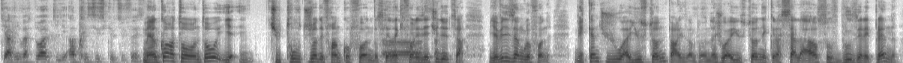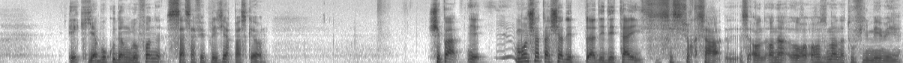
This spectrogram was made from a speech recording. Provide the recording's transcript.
qui arrivent vers toi, qui apprécient ce que tu fais. Mais encore à Toronto, il y a- tu trouves toujours des francophones, parce qu'il y en a qui font les Ah, études de ça. Mais il y avait des anglophones. Mais quand tu joues à Houston, par exemple, on a joué à Houston et que la salle à House of Blues, elle est pleine, et qu'il y a beaucoup d'anglophones, ça, ça fait plaisir parce que, je sais pas, et moi je suis attaché à des, à des détails. C'est sûr que ça, on, on a, heureusement on a tout filmé, mais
